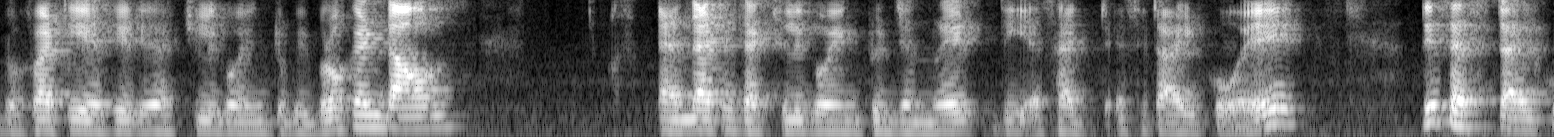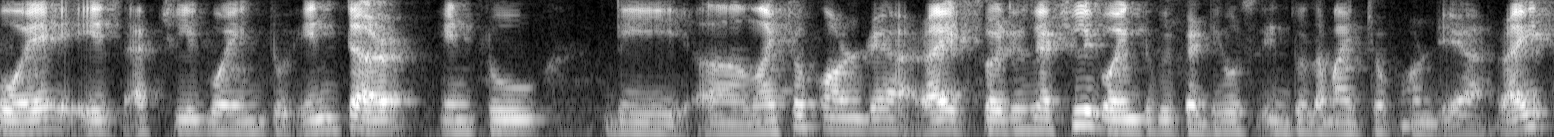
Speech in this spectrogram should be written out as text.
the fatty acid is actually going to be broken down and that is actually going to generate the acetyl CoA. This acetyl CoA is actually going to enter into the uh, mitochondria, right? So it is actually going to be produced into the mitochondria, right?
